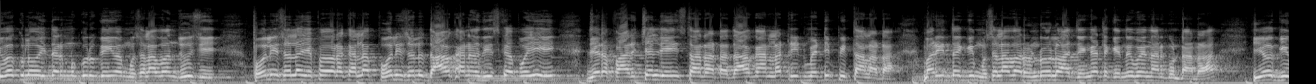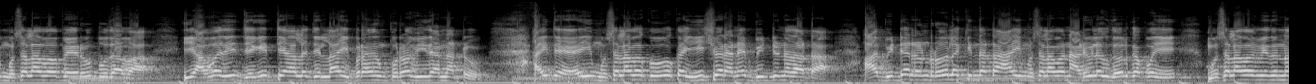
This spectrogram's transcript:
యువకులు ఇద్దరు ముగ్గురు ఈ ముసలవ్వని చూసి పోలీసుల్లో చెప్పేవరకల్లా పోలీసులు దావఖానకు తీసుకుపోయి జర పరీక్షలు చేయిస్తానట దవాఖానలో ట్రీట్మెంట్ ఇప్పిస్తానట మరి ఇంతకి ముసలవ్వ రెండు రోజులు ఆ జంగట్లకు ఎందుకు పోయింది అనుకుంటానరా? ఇగో ఈ ముసలవ్వ పేరు బుధవ్వ. ఈ అవ్వది జగిత్యాల జిల్లా ఇబ్రాహీంపుర వీధి అన్నట్టు. అయితే ఈ ముసలవ్వకు ఒక ఈశ్వర్ అనే బిడ్డ ఉన్నదట. ఆ బిడ్డ రెండు రోజుల కిందట ఈ ముసలవ్వని అడవిలోకి దోలుకపోయి ముసలవ్వ మీద ఉన్న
